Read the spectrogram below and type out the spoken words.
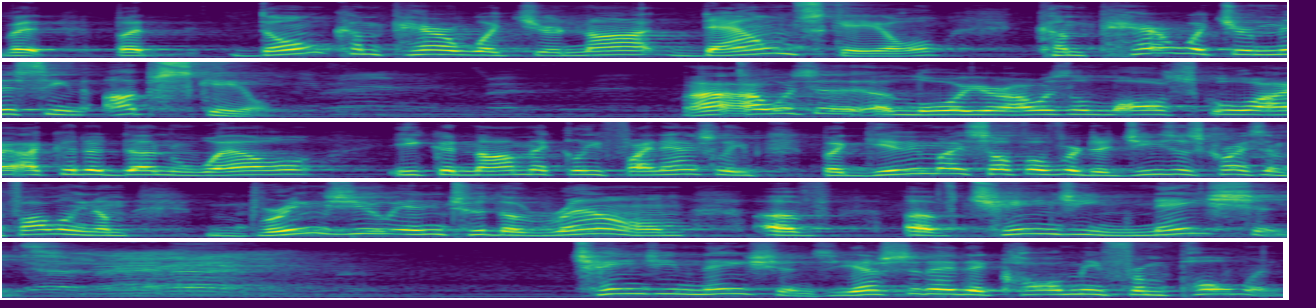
but, but don't compare what you're not downscale, compare what you're missing upscale. I, I was a lawyer, I was a law school, I, I could have done well economically, financially, but giving myself over to Jesus Christ and following Him brings you into the realm of, of changing nations. Changing nations. Yesterday they called me from Poland.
